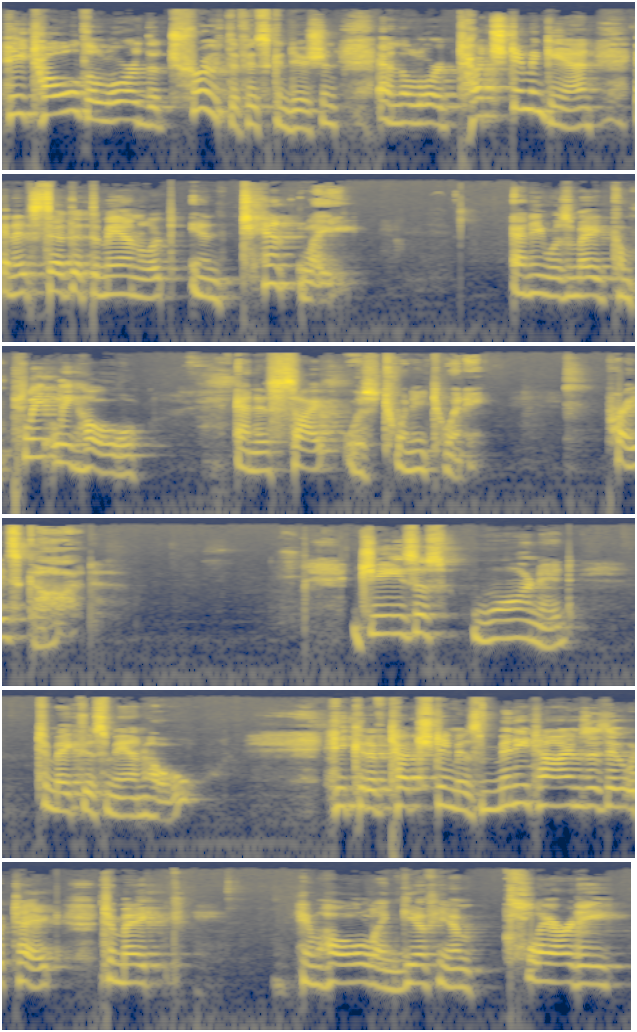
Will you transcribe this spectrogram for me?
he told the Lord the truth of his condition and the Lord touched him again and it said that the man looked intently and he was made completely whole and his sight was 2020. Praise God. Jesus wanted to make this man whole. He could have touched him as many times as it would take to make him whole and give him clarity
